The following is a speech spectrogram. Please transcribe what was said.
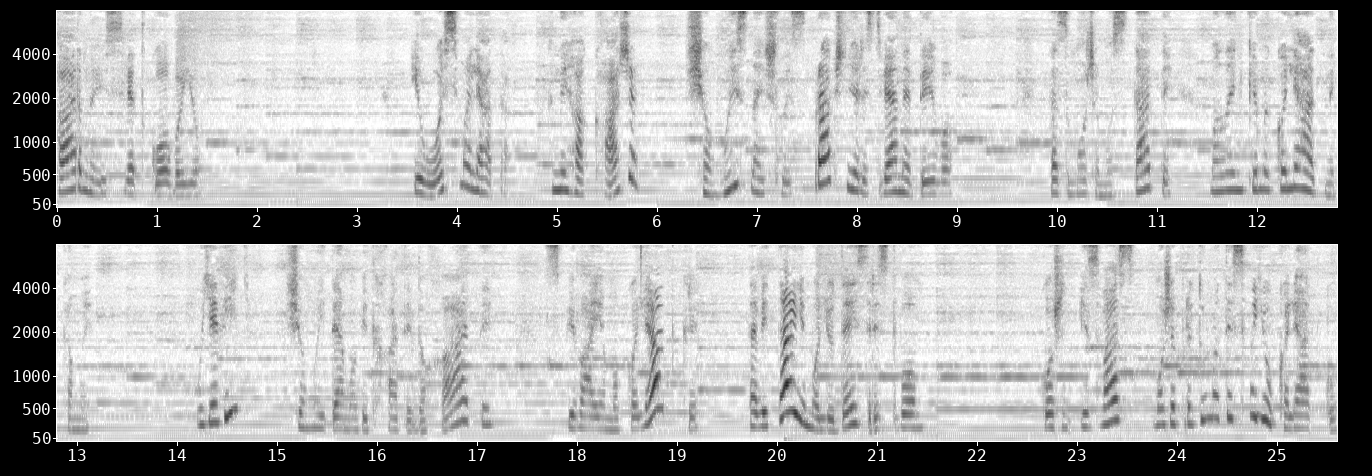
гарною і святковою. І ось малята, книга каже, що ми знайшли справжнє різдвяне диво та зможемо стати маленькими колядниками. Уявіть, що ми йдемо від хати до хати, співаємо колядки та вітаємо людей з Різдвом. Кожен із вас може придумати свою колядку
